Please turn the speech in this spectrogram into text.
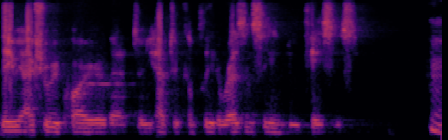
they actually require that you have to complete a residency and do cases. Hmm.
